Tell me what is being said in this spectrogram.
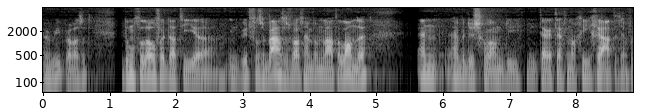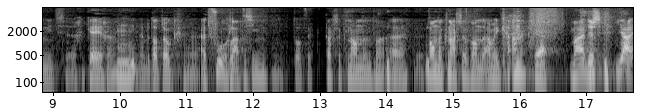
een Reaper was het, doen geloven dat hij in de buurt van zijn basis was en hebben hem laten landen. En hebben dus gewoon die militaire technologie gratis en voor niets gekregen. En hebben dat ook uitvoerig laten zien. Tot de uh, tandenknarsen van de Amerikanen. Ja. Maar dus, ja,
